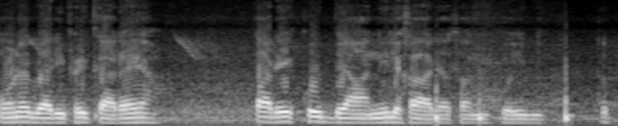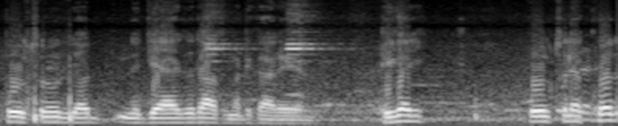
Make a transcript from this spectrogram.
ਹੁਣ ਵੈਰੀਫਾਈ ਕਰ ਰਹੇ ਆ। ਪਰ ਇਹ ਕੋਈ ਬਿਆਨ ਨਹੀਂ ਲਿਖਾ ਰਿਹਾ ਸਾਨੂੰ ਕੋਈ ਵੀ। ਤੇ ਪੁਲਿਸ ਨੂੰ ਜ- ਨਜਾਇਜ਼ ਹਰਾਸਮੈਂਟ ਕਰ ਰਹੇ ਆ। ਠੀਕ ਹੈ ਜੀ? ਪੁਲਿਸ ਨੇ ਖੁਦ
